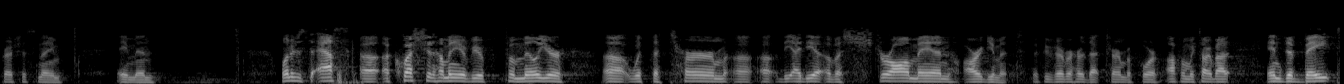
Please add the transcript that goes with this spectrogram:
precious name. Amen. I want to just ask uh, a question. How many of you are familiar uh, with the term, uh, the idea of a straw man argument? If you've ever heard that term before. Often we talk about it in debate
